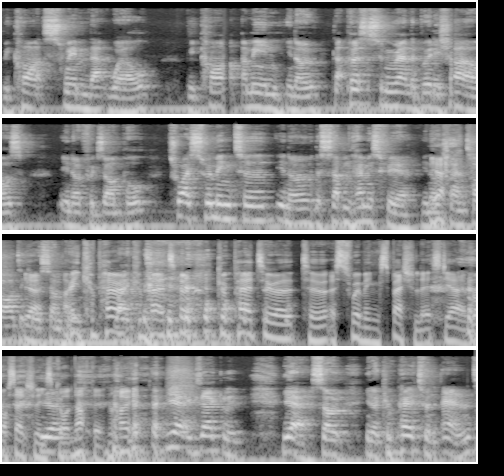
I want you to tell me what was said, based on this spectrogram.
We can't swim that well. We can't. I mean, you know, that person swimming around the British Isles. You know, for example, try swimming to you know the southern hemisphere. You know, to Antarctica yeah. or something. I mean, compare, Like- compared to compared to a to a swimming specialist, yeah, Ross Edgley's Yeah. got nothing, right? yeah, exactly. Yeah, so you know, compared to an ant,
